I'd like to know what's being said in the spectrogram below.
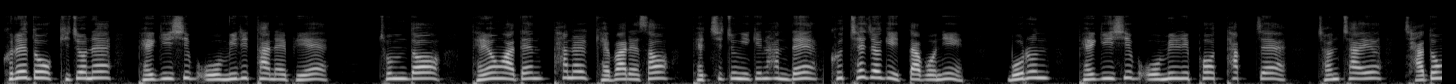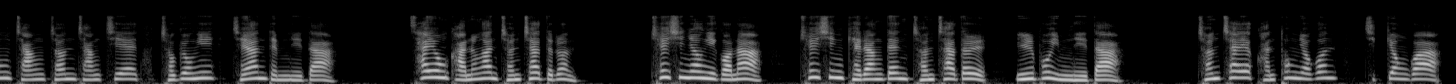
그래도 기존의 125mm 탄에 비해 좀 더 대형화된 탄을 개발해서 배치 중이긴 한데 그 최적이 있다 보니 모른 125mm 탑재 전차의 자동 장전 장치에 적용이 제한됩니다. 사용 가능한 전차들은 최신형이거나 최신 개량된 전차들 일부입니다. 전차의 관통력은 직경과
